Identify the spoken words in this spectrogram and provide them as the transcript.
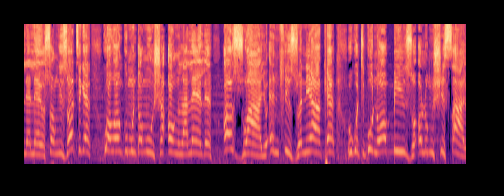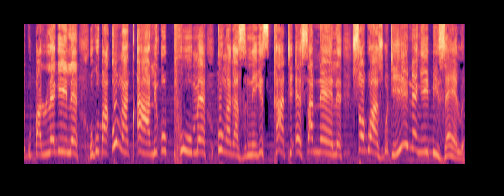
olupheleleyo so ngizothi ke kuwo wonke umuntu omusha ongilalele ozwayo enhlizweni yakhe ukuthi kunobizo olumshisayo kubalulekile ukuba ungaqali uphume ungakaziniki isikhathi esanele sokwazi ukuthi yini engiyibizelwe.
